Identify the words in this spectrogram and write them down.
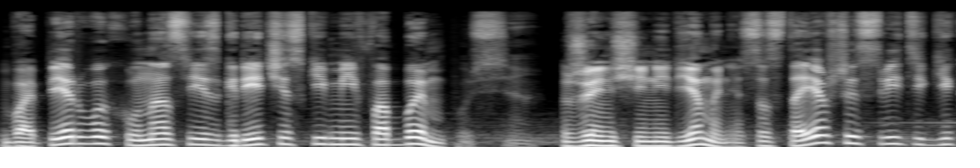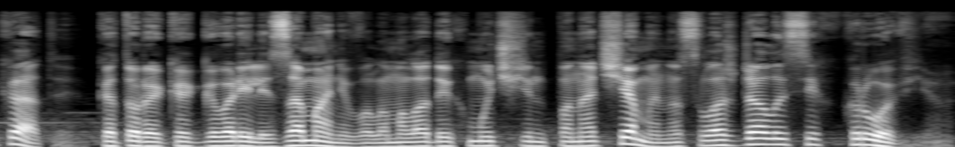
Во-первых, у нас есть греческий миф об Эмпусе, женщине-демоне, состоявшей в свете Гекаты, которая, как говорили, заманивала молодых мужчин по ночам и наслаждалась их кровью,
